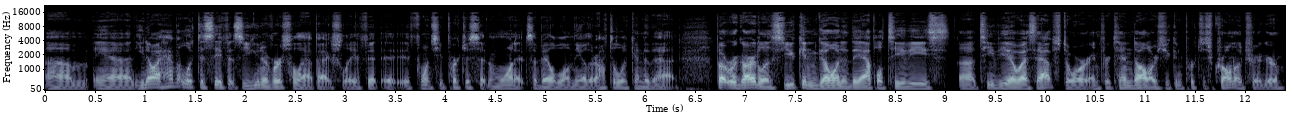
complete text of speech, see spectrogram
um, and you know, I haven't looked to see if it's a universal app actually. If it if once you purchase it in one, it's available on the other. I'll have to look into that. But regardless, you can go into the Apple TV's uh, tvOS App Store, and for ten dollars, you can purchase Chrono Trigger.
